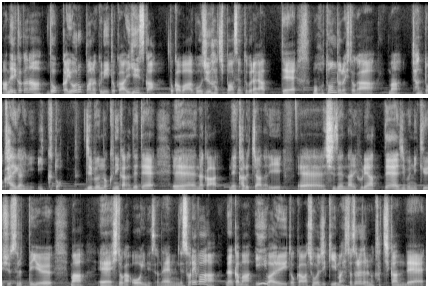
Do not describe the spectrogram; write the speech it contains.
アメリカかな？どっかヨーロッパの国とかイギリスか？とかは58%ぐらいあって、もうほとんどの人が、まあ、ちゃんと海外に行くと。自分の国から出て、えー、なんかね、カルチャーなり、えー自然なり触れ合って自分に吸収するっていう、まあ、えー人が多いんですよね。で、それは、なんかまあ、いい悪いとかは正直、まあ人それぞれの価値観で、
